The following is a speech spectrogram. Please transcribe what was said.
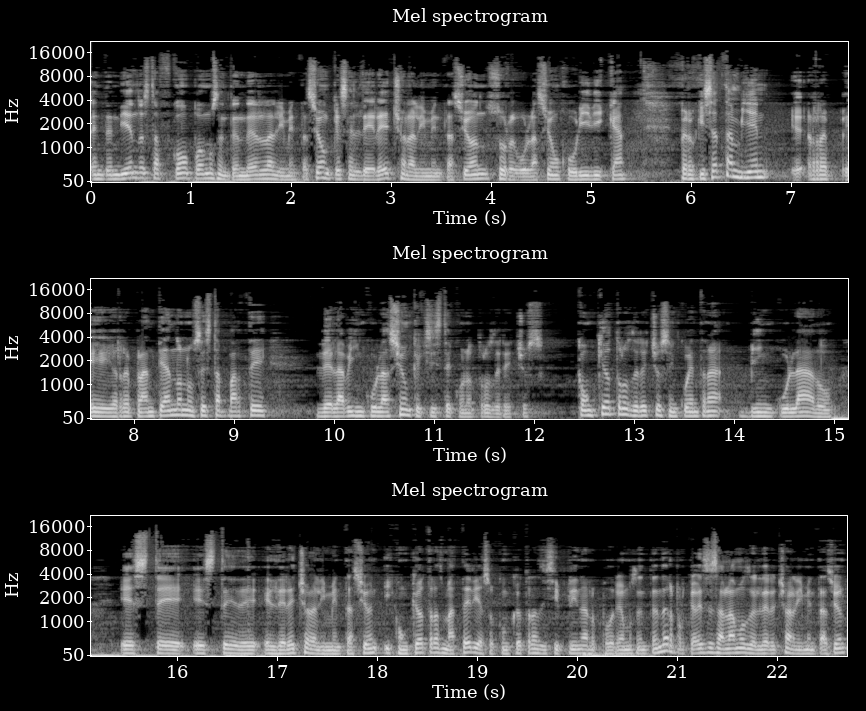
entendiendo esta, cómo podemos entender la alimentación, que es el derecho a la alimentación, su regulación jurídica, pero quizá también eh, eh, replanteándonos esta parte de la vinculación que existe con otros derechos. ¿con qué otros derechos se encuentra vinculado este, este el derecho a la alimentación y con qué otras materias o con qué otras disciplinas lo podríamos entender? Porque a veces hablamos del derecho a la alimentación,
